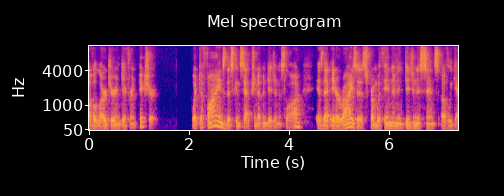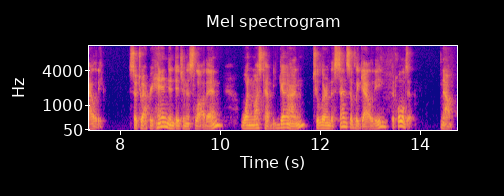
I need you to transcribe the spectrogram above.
of a larger and different picture. What defines this conception of Indigenous law is that it arises from within an Indigenous sense of legality. So, to apprehend Indigenous law, then, one must have begun to learn the sense of legality that holds it. Now,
